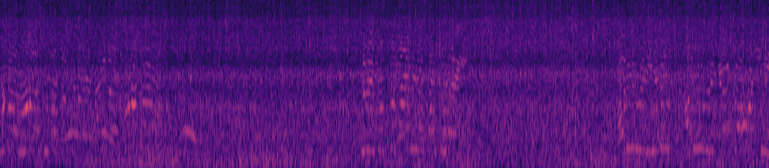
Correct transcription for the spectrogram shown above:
முன்னாள் ஊராட்சி மன்ற தலைவர் ஸ்ரீ முத்துமாரியம்மன் துறை அறிவு இடு அறிவு கேட்காமட்டி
